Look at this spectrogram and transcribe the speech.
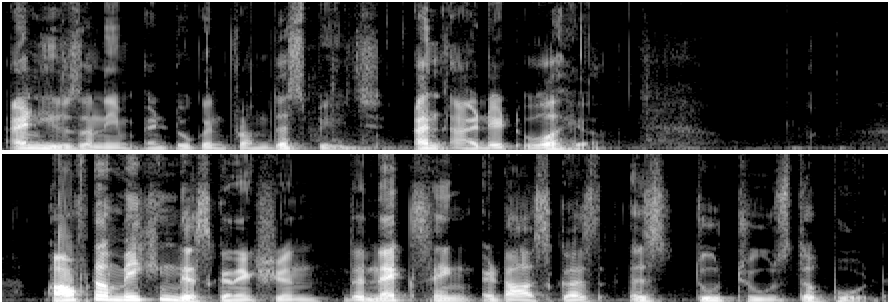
and username and token from this page and add it over here. After making this connection, the next thing it asks us is to choose the board.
